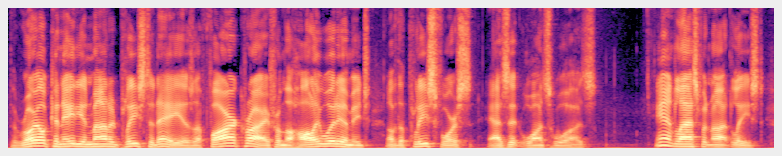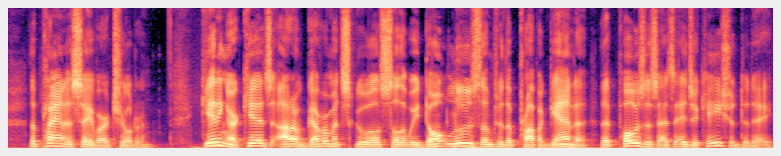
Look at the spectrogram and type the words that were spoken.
The Royal Canadian Mounted Police today is a far cry from the Hollywood image of the police force as it once was. And last but not least, the plan to save our children. Getting our kids out of government schools so that we don't lose them to the propaganda that poses as education today.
